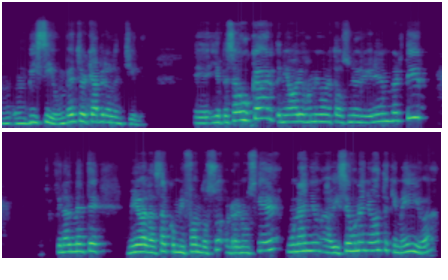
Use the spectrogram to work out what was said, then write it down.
un, un, VC, un Venture Capital en Chile. Eh, y empecé a buscar, tenía varios amigos en Estados Unidos que querían invertir. Finalmente me iba a lanzar con mi fondo, renuncié un año, avisé un año antes que me iba.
